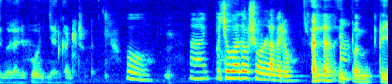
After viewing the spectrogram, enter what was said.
എന്നൊരു അനുഭവം ഞാൻ കണ്ടിട്ടുണ്ട്. ഓ. ആ, ഇപ്പൊ അല്ല ഇപ്പം ഈ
